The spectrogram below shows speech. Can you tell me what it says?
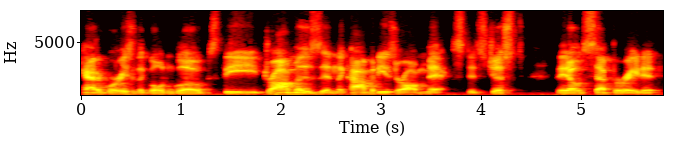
categories of the Golden Globes, the dramas and the comedies are all mixed. It's just they don't separate it.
